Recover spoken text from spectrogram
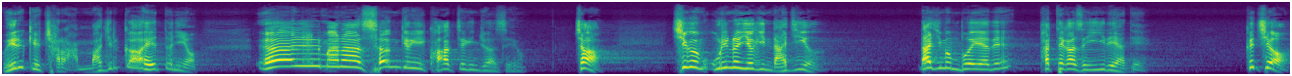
왜 이렇게 잘 안 맞을까 했더니요. 얼마나 성경이 과학적인 줄 아세요? 자, 지금 우리는 여기 낮이요. 낮이면 뭐 해야 돼? 밭에 가서 일해야 돼. 그렇죠?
